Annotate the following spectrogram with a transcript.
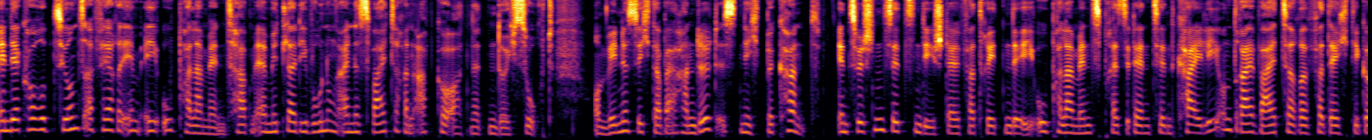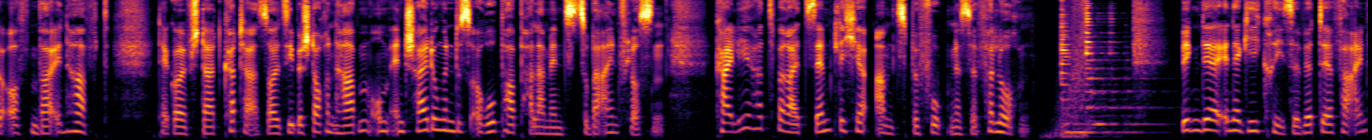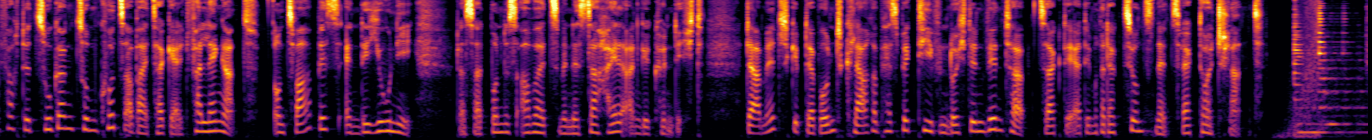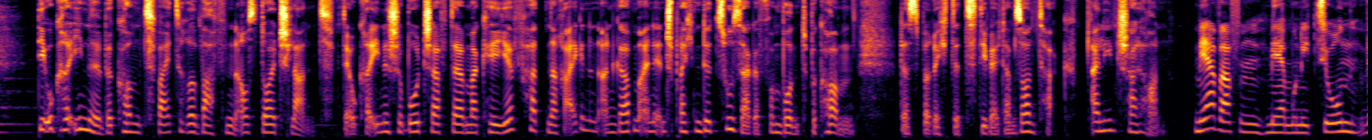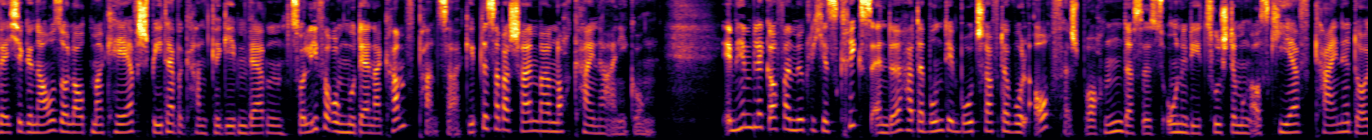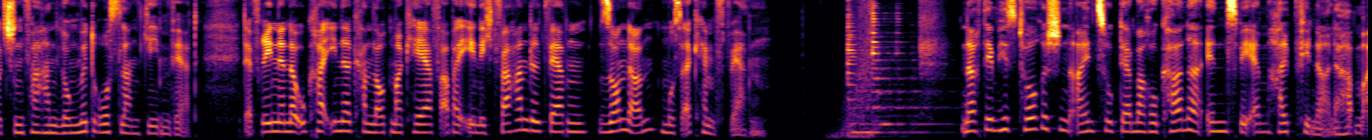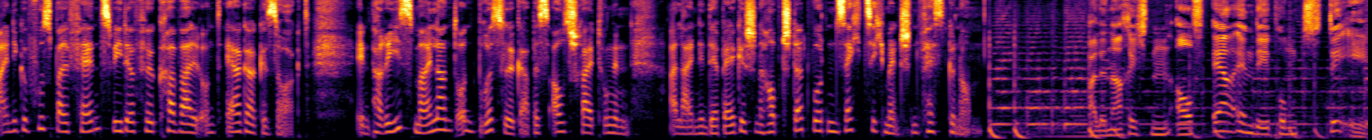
In der Korruptionsaffäre im EU-Parlament haben Ermittler die Wohnung eines weiteren Abgeordneten durchsucht. Um wen es sich dabei handelt, ist nicht bekannt. Inzwischen sitzen die stellvertretende EU-Parlamentspräsidentin Kylie und drei weitere Verdächtige offenbar in Haft. Der Golfstaat Katar soll sie bestochen haben, um Entscheidungen des Europaparlaments zu beeinflussen. Kylie hat bereits sämtliche Amtsbefugnisse verloren. Wegen der Energiekrise wird der vereinfachte Zugang zum Kurzarbeitergeld verlängert. Und zwar bis Ende Juni. Das hat Bundesarbeitsminister Heil angekündigt. Damit gibt der Bund klare Perspektiven durch den Winter, sagte er dem Redaktionsnetzwerk Deutschland. Die Ukraine bekommt weitere Waffen aus Deutschland. Der ukrainische Botschafter Makeyev hat nach eigenen Angaben eine entsprechende Zusage vom Bund bekommen. Das berichtet die Welt am Sonntag. Aline Schallhorn. Mehr Waffen, mehr Munition. Welche genau soll laut Makeyev später bekannt gegeben werden. Zur Lieferung moderner Kampfpanzer gibt es aber scheinbar noch keine Einigung. Im Hinblick auf ein mögliches Kriegsende hat der Bund dem Botschafter wohl auch versprochen, dass es ohne die Zustimmung aus Kiew keine deutschen Verhandlungen mit Russland geben wird. Der Frieden in der Ukraine kann laut Makeyev aber eh nicht verhandelt werden, sondern muss erkämpft werden. Nach dem historischen Einzug der Marokkaner ins WM-Halbfinale haben einige Fußballfans wieder für Krawall und Ärger gesorgt. In Paris, Mailand und Brüssel gab es Ausschreitungen. Allein in der belgischen Hauptstadt wurden 60 Menschen festgenommen. Alle Nachrichten auf rnd.de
